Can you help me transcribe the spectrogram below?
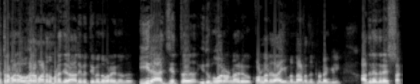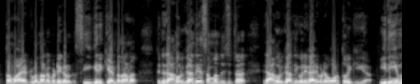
എത്ര മനോഹരമാണ് നമ്മുടെ ജനാധിപത്യം എന്ന് പറയുന്നത്. ഈ രാജ്യത്ത് ഇതുപോലുള്ള ഒരു കൊള്ളരുതായ്മ നടന്നിട്ടുണ്ടെങ്കിൽ അതിനെതിരെ ശക്തമായിട്ടുള്ള നടപടികൾ സ്വീകരിക്കേണ്ടതാണ്. പിന്നെ രാഹുൽ ഗാന്ധിയെ സംബന്ധിച്ചിട്ട് രാഹുൽ ഗാന്ധി ഒരു കാര്യം കൂടി ഓർത്തു വയ്ക്കുക ഇനിയും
